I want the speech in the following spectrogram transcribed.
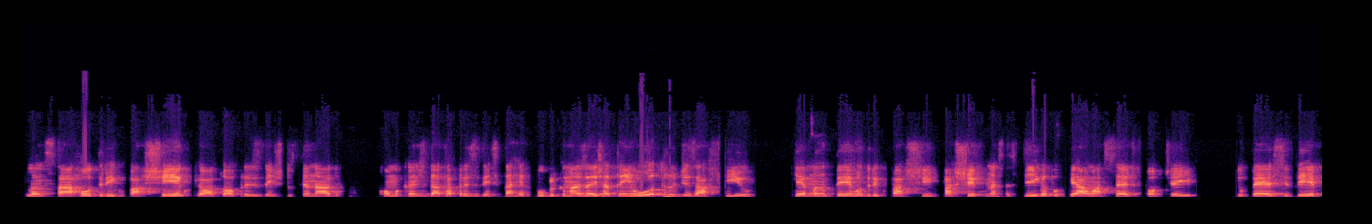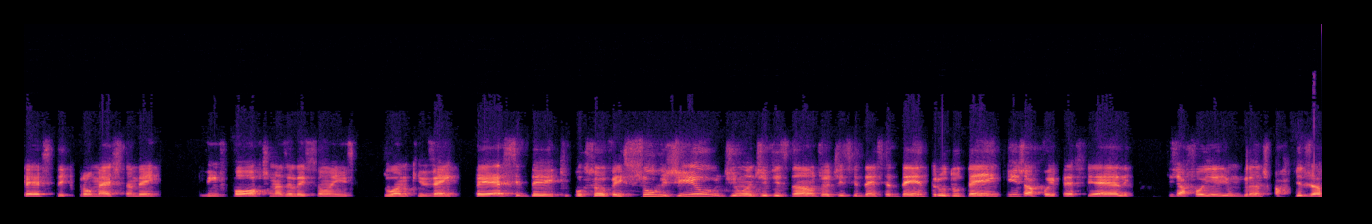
lançar Rodrigo Pacheco, que é o atual presidente do Senado, como candidato à presidência da República, mas aí já tem outro desafio, que é manter Rodrigo Pacheco nessa sigla, porque há um assédio forte aí do PSD, PSD que promete também vir forte nas eleições do ano que vem. PSD, que por sua vez surgiu de uma divisão, de uma dissidência dentro do DEM, que já foi PFL, que já foi aí um grande partido, já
